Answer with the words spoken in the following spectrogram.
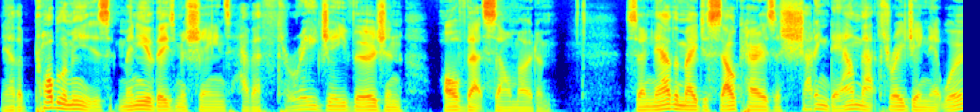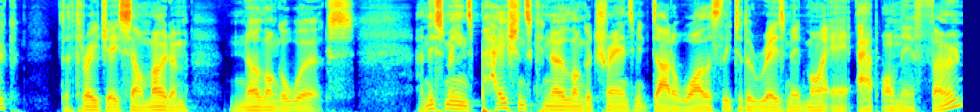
Now, the problem is many of these machines have a 3G version of that cell modem. So now the major cell carriers are shutting down that 3G network. The 3G cell modem no longer works. And this means patients can no longer transmit data wirelessly to the ResMed myAir app on their phone,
